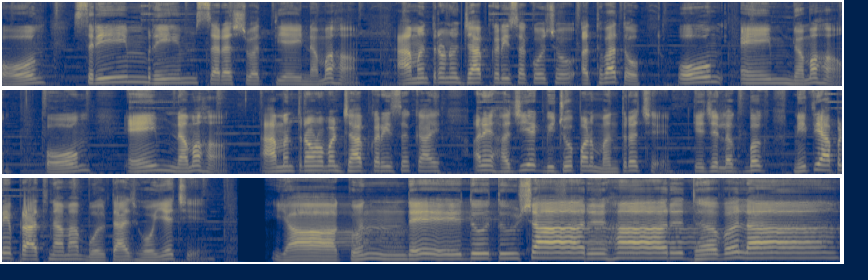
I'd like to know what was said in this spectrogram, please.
ઓમ શ્રીમ હ્રીમ સરસ્વત્યય નમઃ. આ મંત્રનો જાપ કરી શકો છો અથવા તો, ઓમ એમ નમઃ. ઓમ એમ નમઃ. આ મંત્રનો પણ જાપ કરી શકાય અને હજી એક બીજો પણ મંત્ર છે કે જે લગભગ નીતિ આપણે પ્રાર્થનામાં બોલતા જ હોઈએ છીએ. યા કુંદે દુતુષાર હાર ધવલા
